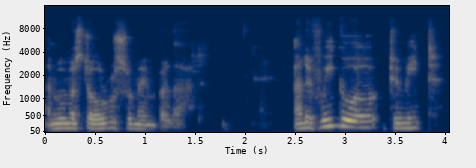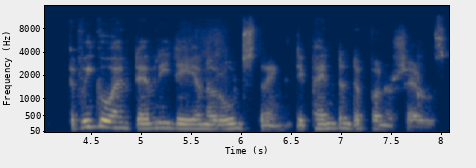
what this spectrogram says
And we must always remember that. And if we go to meet, if we go out every day on our own strength, dependent upon ourselves,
